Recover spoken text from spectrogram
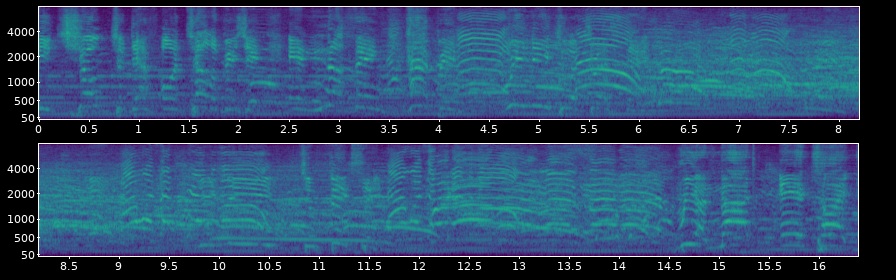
be choked to death on television and nothing happened. We need to address that. You need to fix it. We are not anti-cop.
